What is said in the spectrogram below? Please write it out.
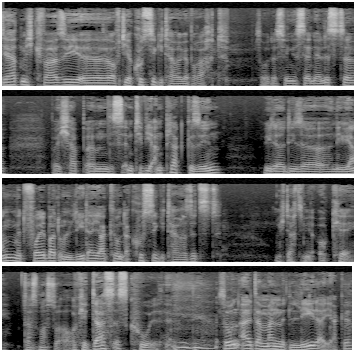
der hat mich quasi äh, auf die Akustikgitarre gebracht. So, deswegen ist er in der Liste, weil ich habe ähm, das MTV Unplugged gesehen, wie da dieser äh, Neil Young mit Vollbart und Lederjacke und Akustikgitarre sitzt. Und ich dachte mir, okay, Das machst du auch. okay, das ist cool. so ein alter Mann mit Lederjacke.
